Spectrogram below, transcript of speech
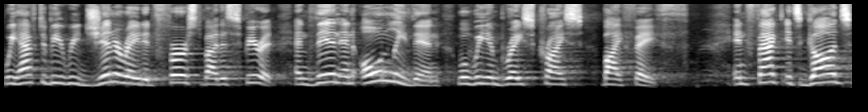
We have to be regenerated first by the Spirit, and then and only then will we embrace Christ by faith. In fact, it's God's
